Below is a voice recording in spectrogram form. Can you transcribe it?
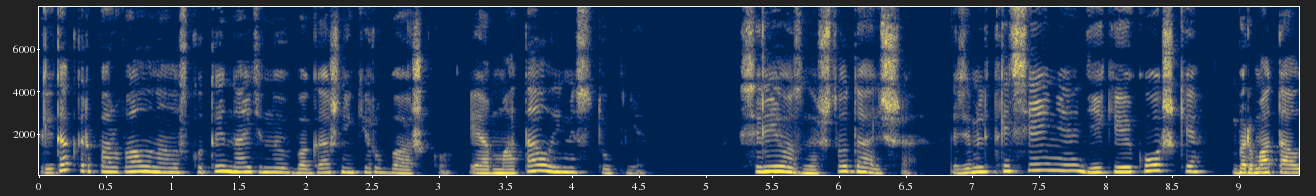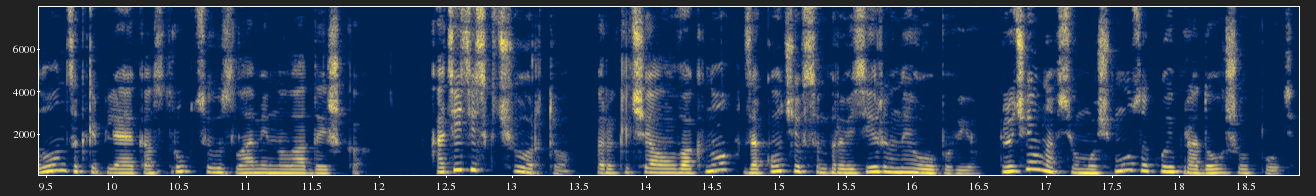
редактор порвал на лоскуты найденную в багажнике рубашку и обмотал ими ступни. «Серьезно, что дальше? Землетрясение, дикие кошки?» – бормотал он, закрепляя конструкцию узлами на лодыжках. «Катитесь к черту!» – прокричал он в окно, закончив с импровизированной обувью, включил на всю мощь музыку и продолжил путь.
